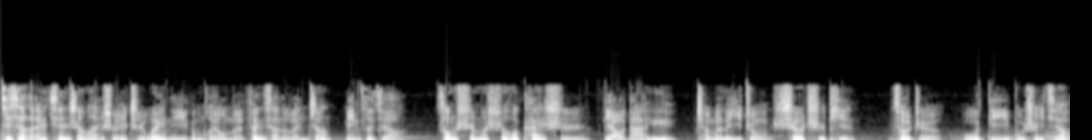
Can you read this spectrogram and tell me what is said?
接下来，千山万水只为你，跟朋友们分享的文章名字叫《从什么时候开始，表达欲成为了一种奢侈品》，作者无敌不睡觉。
